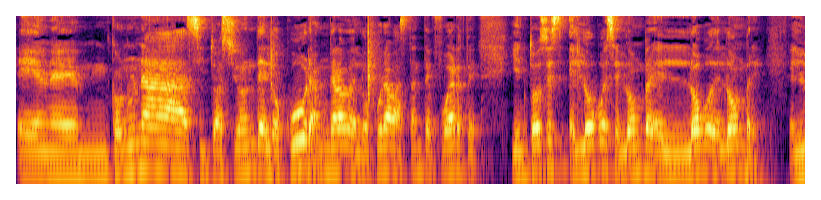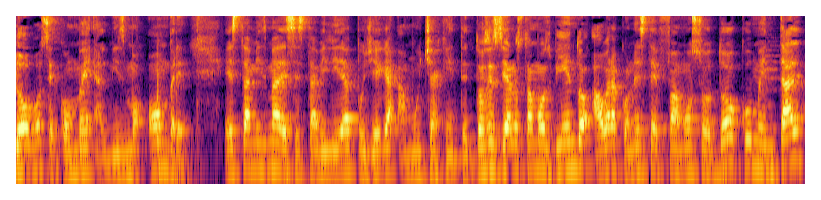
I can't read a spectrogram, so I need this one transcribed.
em, con una situación de locura, un grado de locura bastante fuerte. Y entonces el lobo es el hombre, el lobo del hombre. El lobo se come al mismo hombre. Esta misma desestabilidad pues llega a mucha gente. Entonces ya lo estamos viendo ahora con este famoso documental,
